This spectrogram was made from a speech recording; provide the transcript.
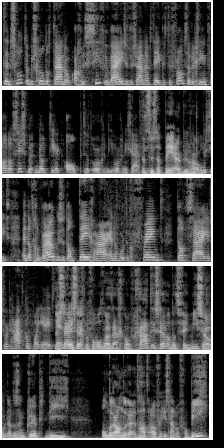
Ten slotte beschuldigt Taner op agressieve wijze, dus aanhalingstekens, de Franse regering van racisme, noteert ALP, dus dat orga- die organisatie. Dat is dus dat PR-bureau. Precies. En dat gebruiken ze dan tegen haar. En dan wordt er geframed dat zij een soort haatcampagne heeft. Dus en zij tegen- zegt bijvoorbeeld waar het eigenlijk over gaat is, hè, want dat Femiso, dat is een club die onder andere het had over islamofobie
